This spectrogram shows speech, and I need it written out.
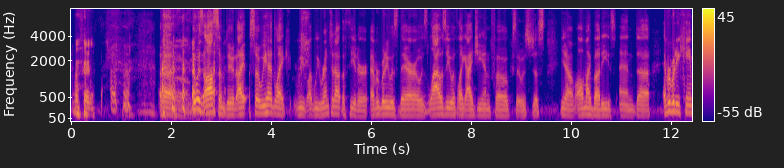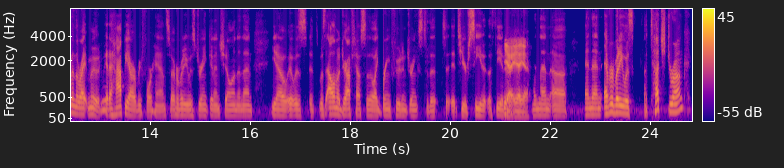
Uh, Um, it was awesome, dude. I so we had like we we rented out the theater. Everybody was there. It was lousy with like IGN folks. It was just you know all my buddies and uh, everybody came in the right mood. We had a happy hour beforehand, so everybody was drinking and chilling. And then you know it was it was Alamo Draft House, so they like bring food and drinks to the to, to your seat at the theater Yeah, yeah, yeah. and then uh and then everybody was a touch drunk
